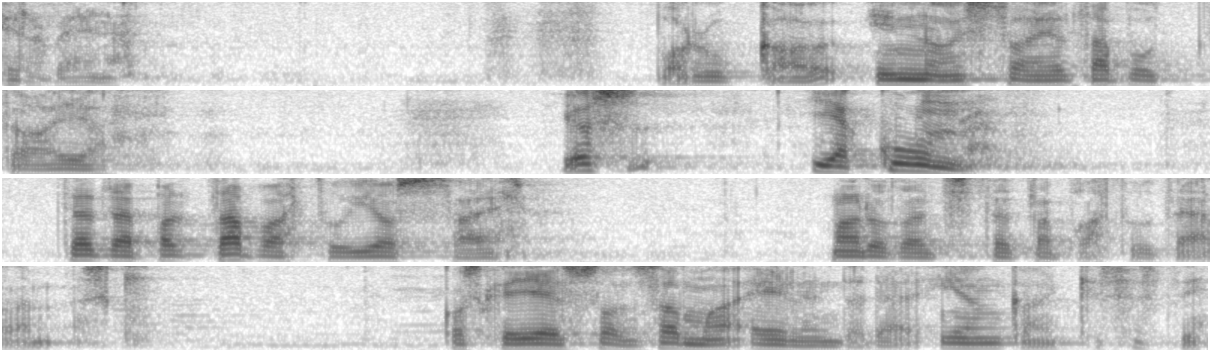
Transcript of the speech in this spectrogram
Terveenä. Porukka on innoissaan ja taputtaa ja jos ja kun tätä pa- tapahtuu jossain, mä odotan, että sitä tapahtuu täällä myöskin. Koska Jeesus on sama eilen tätä iankaikkisesti.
